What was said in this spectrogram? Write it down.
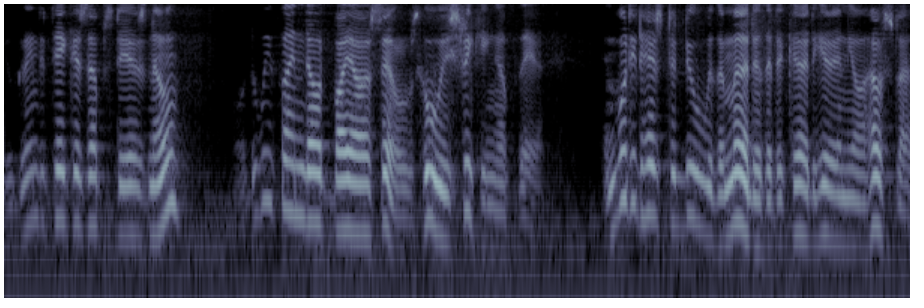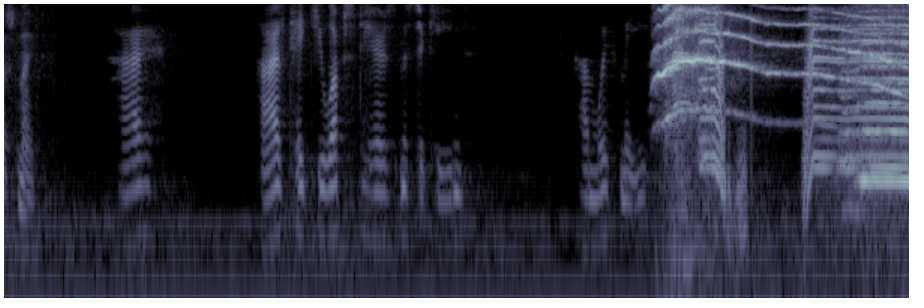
you going to take us upstairs now? Or do we find out by ourselves who is shrieking up there? And what it has to do with the murder that occurred here in your house last night? I. I'll take you upstairs, Mr. Keen. Come with me.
